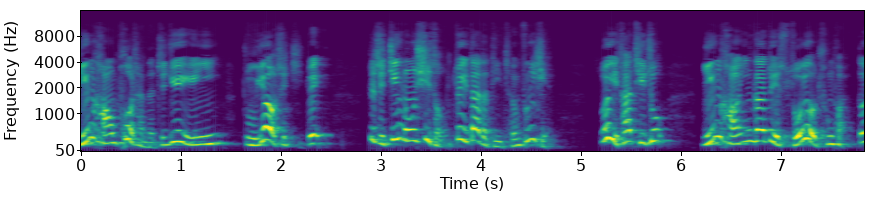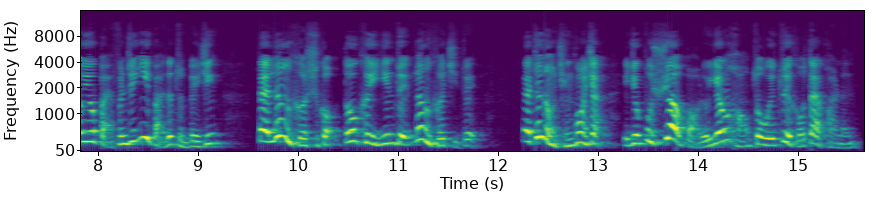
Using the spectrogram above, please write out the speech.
银行破产的直接原因主要是挤兑，这是金融系统最大的底层风险。所以他提出，银行应该对所有存款都有百分之一百的准备金，在任何时候都可以应对任何挤兑。在这种情况下，也就不需要保留央行作为最后贷款人。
